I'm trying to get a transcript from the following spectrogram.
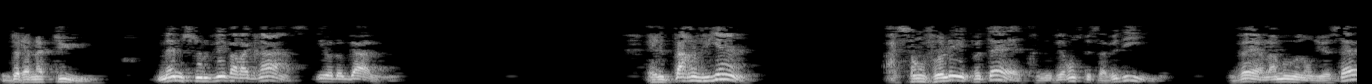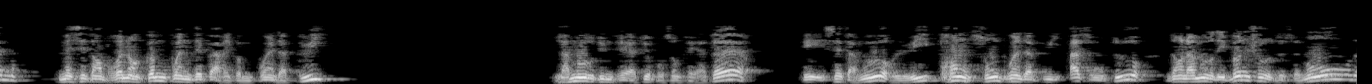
de la nature, même soulevé par la grâce théologale elle parvient à s'envoler peut-être, nous verrons ce que ça veut dire, vers l'amour dont Dieu s'aime, mais c'est en prenant comme point de départ et comme point d'appui l'amour d'une créature pour son créateur, et cet amour, lui, prend son point d'appui à son tour dans l'amour des bonnes choses de ce monde,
